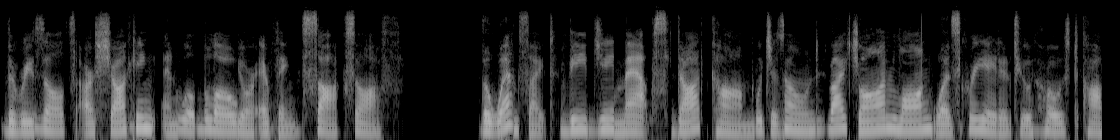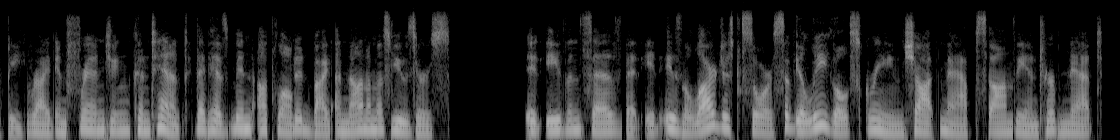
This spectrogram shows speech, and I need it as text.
The results are shocking and will blow your effing socks off. The website VGMaps.com which is owned by John Long was created to host copyright infringing content that has been uploaded by anonymous users. It even says that it is the largest source of illegal screenshot maps on the internet.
